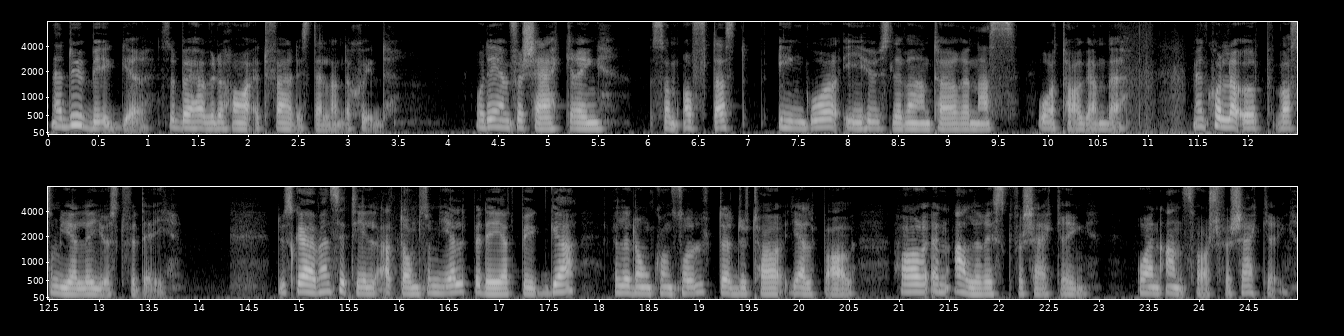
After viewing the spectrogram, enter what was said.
När du bygger så behöver du ha ett färdigställande skydd. Och det är en försäkring som oftast ingår i husleverantörernas åtagande. Men kolla upp vad som gäller just för dig. Du ska även se till att de som hjälper dig att bygga eller de konsulter du tar hjälp av har en allriskförsäkring och en ansvarsförsäkring.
